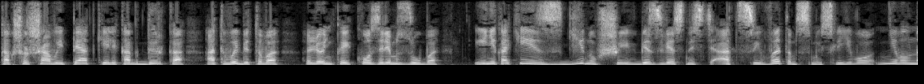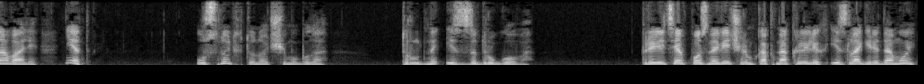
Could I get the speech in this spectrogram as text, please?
как шершавые пятки или как дырка от выбитого Ленькой козырем зуба, и никакие сгинувшие в безвестности отцы в этом смысле его не волновали. Нет, уснуть в ту ночь ему было трудно из-за другого. Прилетев поздно вечером, как на крыльях из лагеря домой,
